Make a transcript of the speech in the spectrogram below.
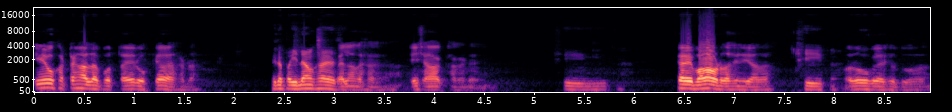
ਇਹ ਉਹ ਖੱਟੰਗਾਲ ਦਾ ਪੁੱਤ ਹੈ ਇਹ ਰੋਕਿਆ ਹੋਇਆ ਸਾਡਾ। ਜਿਹੜਾ ਪਹਿਲਾਂ ਖਾਇਆ ਸੀ। ਪਹਿਲਾਂ ਦਿਖਾਇਆ। ਇਹ ਸ਼ਾਖ ਖਾ ਕੱਢਿਆ ਠੀਕ ਘਰੇ ਬਾਹਲਾ ਉੱਡਦਾ ਸੀ ਜ਼ਿਆਦਾ। ਠੀਕ ਰੋਕ ਲਿਆ ਸੀ ਦੂਆ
